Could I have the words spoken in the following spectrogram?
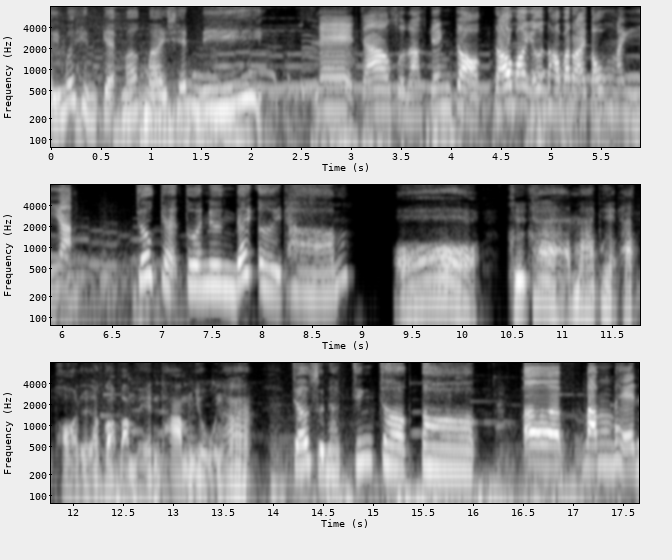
ยเมื่อเห็นแกะมากมายเช่นนี้ แน่เจ้าสุนัขจิ้งจอก เจ้ามายืนทำอะไรตรงนี้อะ เจ้าแกะตัวหนึ่งได้เอ่ยถาม อ๋อ คือข้ามาเพื่อพักผ่อนแล้วก็บำเพ็ญธรรมอยู่นะ เจ้าสุนัขจิ้งจอกตอบ เออบำเพ็ญ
